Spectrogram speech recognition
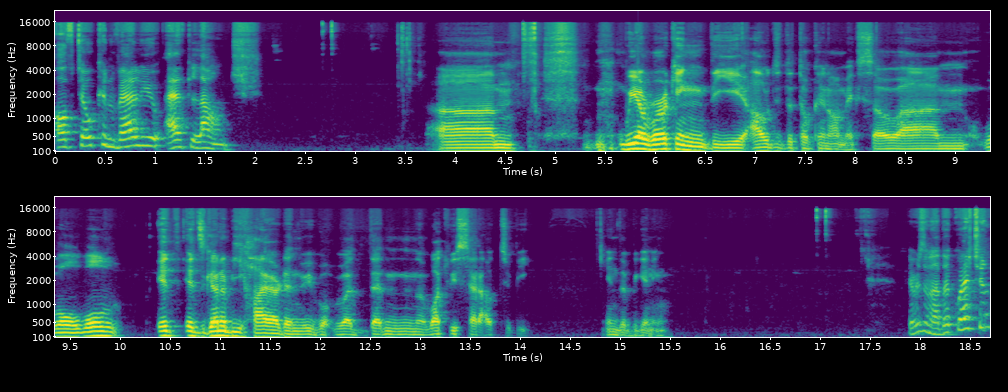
of token value at launch? Um, we are working the out the tokenomics, so um, we'll we'll it it's gonna be higher than we what than what we set out to be in the beginning. There is another question.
